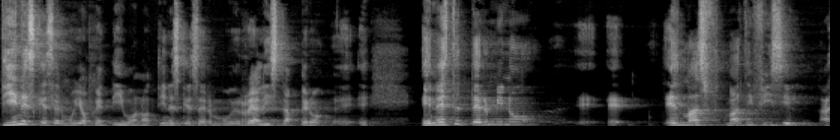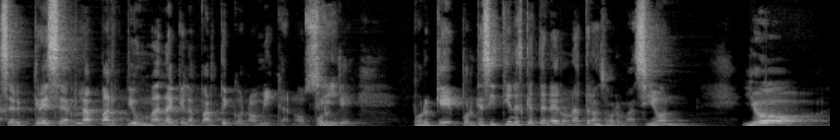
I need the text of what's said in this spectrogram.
Tienes que ser muy objetivo, ¿no? Tienes que ser muy realista, pero eh, eh, en este término eh, eh, es más, más difícil hacer crecer la parte humana que la parte económica, ¿no? Sí. Porque, porque, sí tienes que tener una transformación. Yo,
